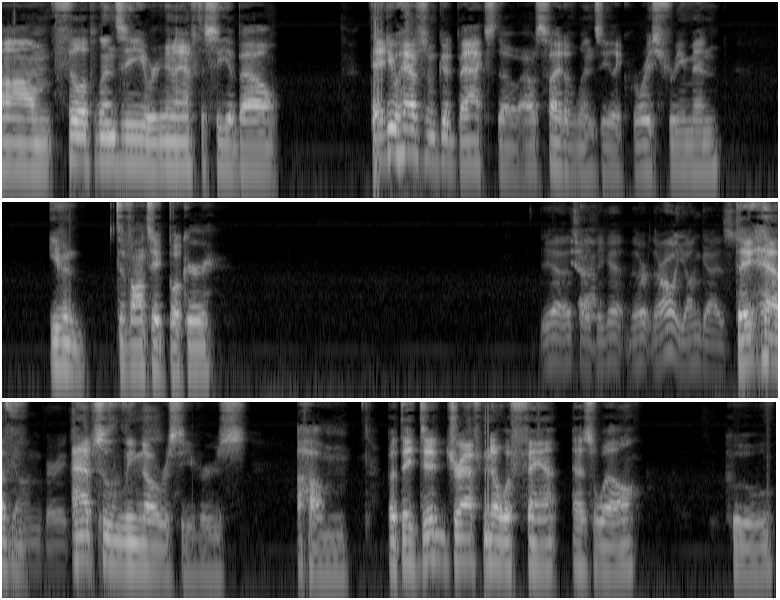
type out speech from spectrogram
Um, Phillip Lindsay, we're gonna have to see about. They do have some good backs though, outside of Lindsay, like Royce Freeman, even Devontae Booker. Yeah, that's right. They get they're they're all young guys. They They're have young, Absolutely no receivers. Um, but they did draft Noah Fant as well, who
